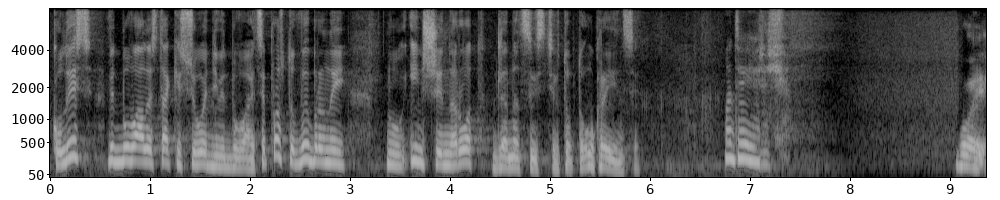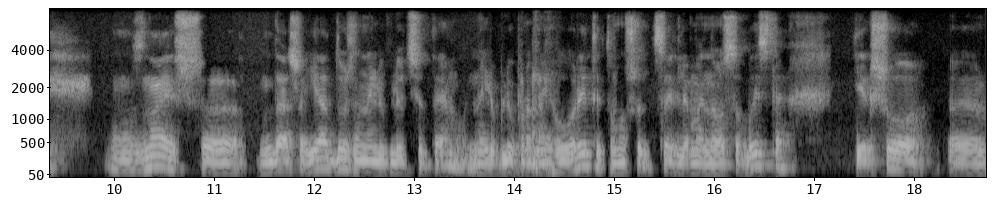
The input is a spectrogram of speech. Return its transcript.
колись відбувалось, так і сьогодні відбувається. Просто вибраний ну, інший народ для нацистів, тобто українці. Матвій Юрійович, Ой, знаєш, е, Даша, я дуже не люблю цю тему. Не люблю про неї говорити, тому що це для мене особисте. Якщо е,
